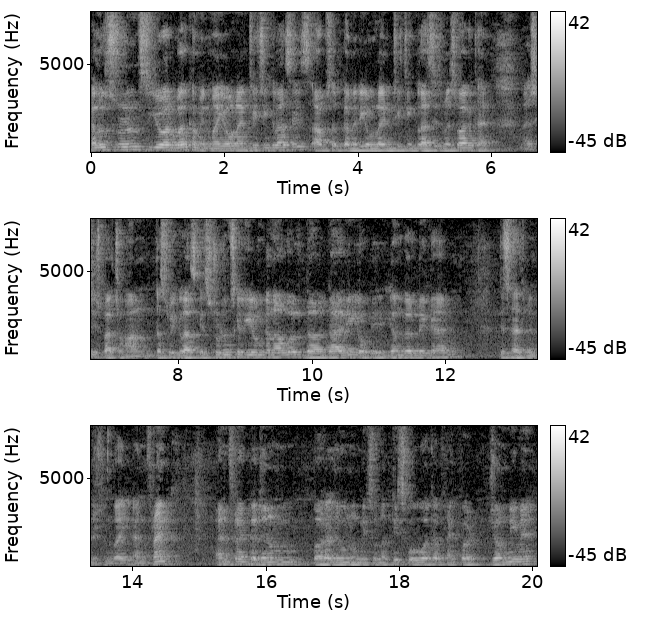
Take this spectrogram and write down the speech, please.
Hello students you are welcome in my online teaching classes आप सबका मेरी ऑनलाइन टीचिंग क्लासेस में स्वागत है। मैं शीशपाल चौहान, दसवीं क्लास के स्टूडेंट्स के लिए उनका novel the diary of a young girl लेके आया हूँ। This has been written by Anne Frank Anne Frank का जन्म 12 जून उन्नीस सौ उनतीस को हुआ था फ्रैंकफर्ट, जर्मनी में।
